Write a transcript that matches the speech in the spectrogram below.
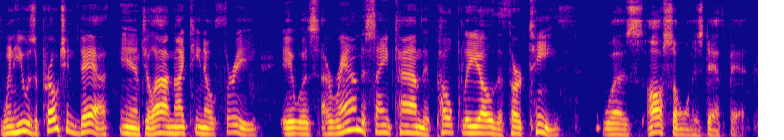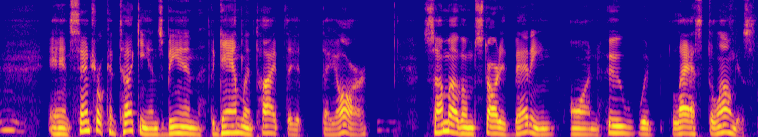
when he was approaching death in July of 1903, It was around the same time that Pope Leo XIII was also on his deathbed. Mm. And Central Kentuckians, being the gambling type that they are, some of them started betting on who would last the longest.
